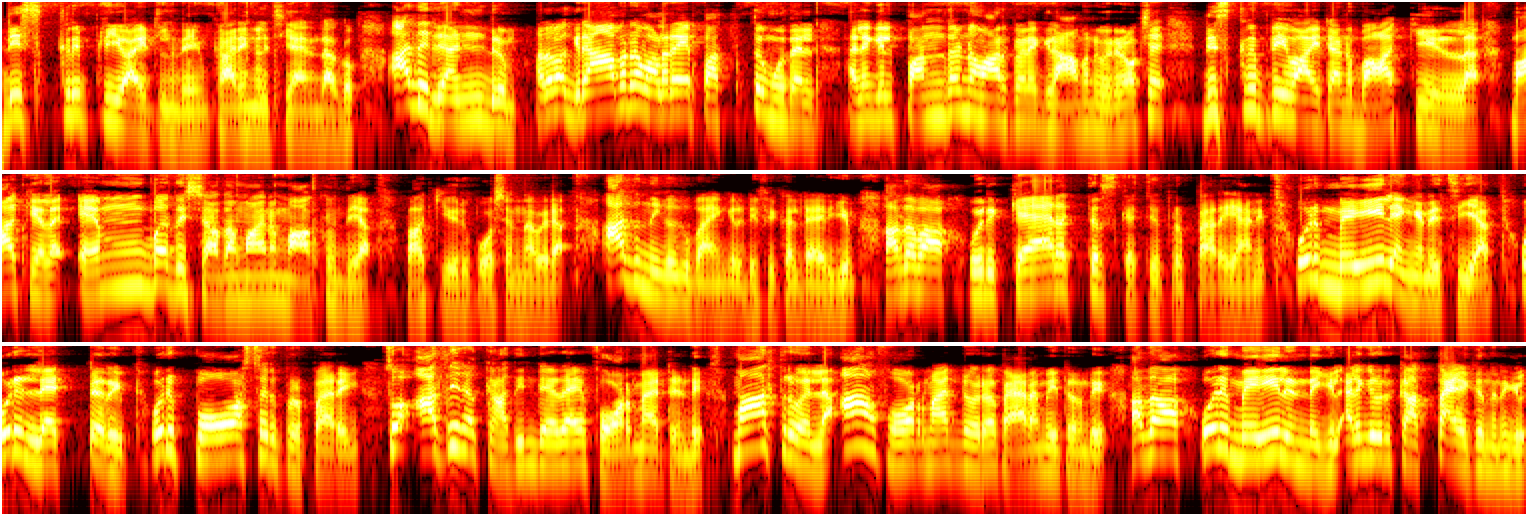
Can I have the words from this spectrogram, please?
ഡിസ്ക്രിപ്റ്റീവ് ആയിട്ടുള്ള എന്തെങ്കിലും കാര്യങ്ങൾ ചെയ്യാനുണ്ടാകും. അത് രണ്ടും അഥവാ ഗ്രാമറിന് വളരെ പത്ത് മുതൽ അല്ലെങ്കിൽ പന്ത്രണ്ട് മാർക്ക് വരെ ഗ്രാമറിന് വരും. പക്ഷേ ഡിസ്ക്രിപ്റ്റീവ് ആയിട്ടാണ് ബാക്കിയുള്ള ബാക്കിയുള്ള എൺപത് ശതമാനം മാർക്കും എന്ത് ചെയ്യുക ബാക്കി ഒരു പോർഷൻ എന്നാ വരിക അത് നിങ്ങൾക്ക് ഭയങ്കര ഡിഫിക്കൽട്ട് ആയിരിക്കും. അഥവാ ഒരു ക്യാരക്ടർ സ്കെച്ച് പ്രിപ്പയർ ചെയ്യാൻ ഒരു മെയിൽ എങ്ങനെ ചെയ്യാം ഒരു ലെറ്റർ ഒരു പോസ്റ്റർ പ്രിപ്പയറിങ് സോ അതിനൊക്കെ അതിന്റെതായ ഫോർമാറ്റ് ഉണ്ട്. മാത്രമല്ല ആ ഫോർമാറ്റിന്റെ ഓരോ പാരാമീറ്റർ ഉണ്ട്. അഥവാ ഒരു മെയിൽ ഉണ്ടെങ്കിൽ അല്ലെങ്കിൽ ഒരു കത്ത് അയക്കുന്നുണ്ടെങ്കിൽ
